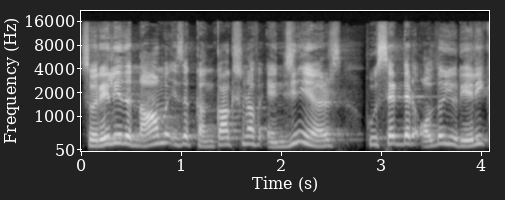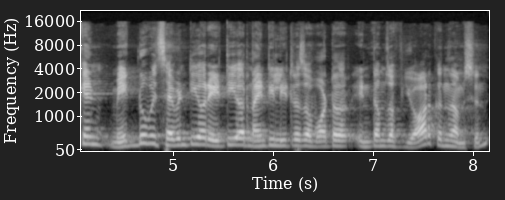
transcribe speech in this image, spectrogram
So really the norm is a concoction of engineers who said that although you really can make do with 70 or 80 or 90 liters of water in terms of your consumption,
